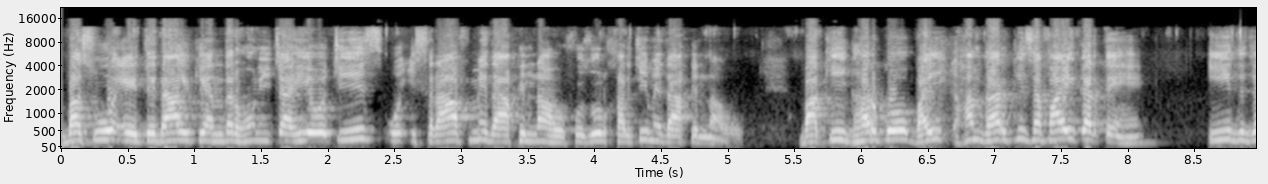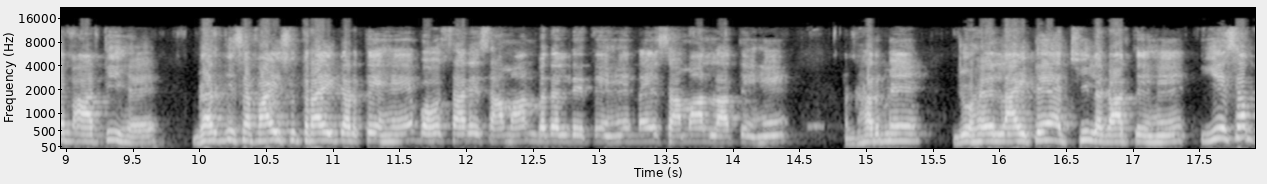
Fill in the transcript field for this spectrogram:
बस वो एतदाल के अंदर होनी चाहिए वो चीज़, वो इसराफ में दाखिल ना हो, फजूल खर्ची में दाखिल ना हो। बाकी घर को, भाई, हम घर की सफ़ाई करते हैं। ईद जब आती है, घर की सफ़ाई सुथराई करते हैं, बहुत सारे सामान बदल देते हैं, नए सामान लाते हैं, घर में जो है लाइटें अच्छी लगाते हैं। ये सब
